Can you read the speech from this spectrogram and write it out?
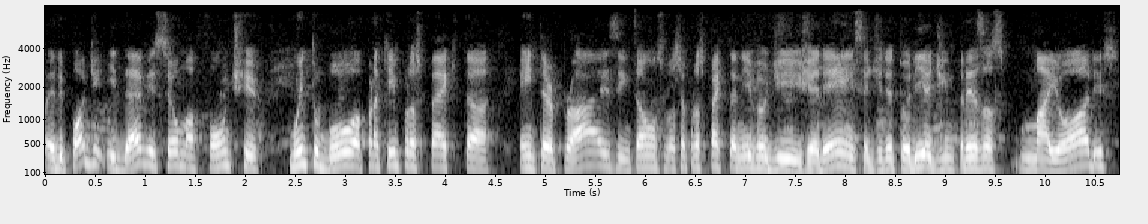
ele pode e deve ser uma fonte muito boa para quem prospecta enterprise. Então, se você prospecta nível de gerência, diretoria de empresas maiores,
